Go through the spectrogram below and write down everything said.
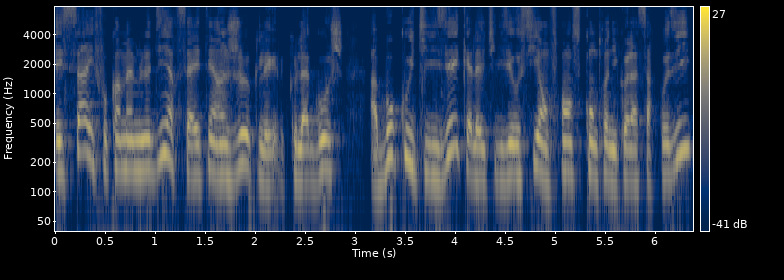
Et ça, il faut quand même le dire, ça a été un jeu que, la gauche a beaucoup utilisé, qu'elle a utilisé aussi en France contre Nicolas Sarkozy.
